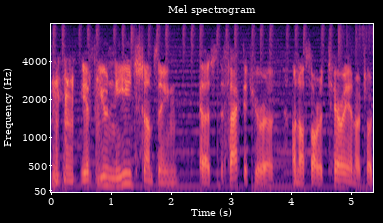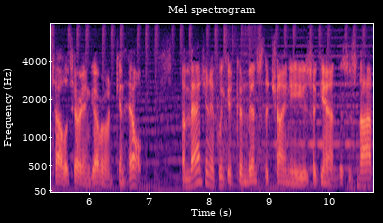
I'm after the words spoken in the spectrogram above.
Mm-hmm. If you need something, uh, the fact that you're a, an authoritarian or totalitarian government can help. Imagine if we could convince the Chinese again, this is not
